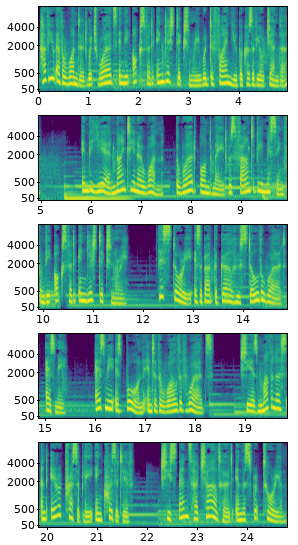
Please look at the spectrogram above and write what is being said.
Have you ever wondered which words in the Oxford English Dictionary would define you because of your gender? In the year 1901, the word bondmaid was found to be missing from the Oxford English Dictionary. This story is about the girl who stole the word, Esme. Esme is born into the world of words. She is motherless and irrepressibly inquisitive. She spends her childhood in the scriptorium.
